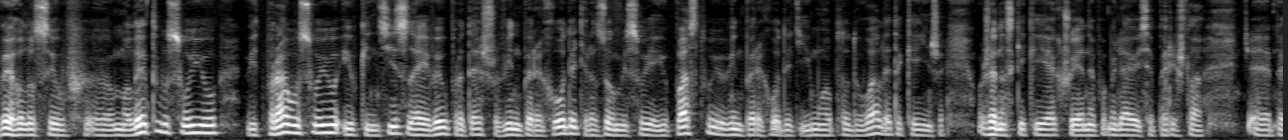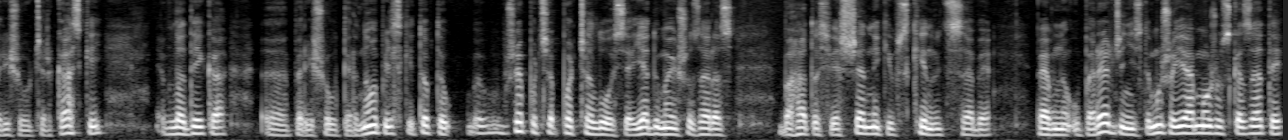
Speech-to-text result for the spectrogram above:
виголосив молитву свою, відправу свою, і в кінці заявив про те, що він переходить разом із своєю паствою, він переходить, йому аплодували, таке інше. Уже наскільки, якщо я не помиляюся, перейшла, перейшов Черкаський владика, е, перейшов Тернопільський. Тобто е, вже почалося. Я думаю, що зараз багато священників скинуть з себе певну упередженість, тому що я можу сказати,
